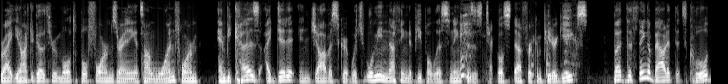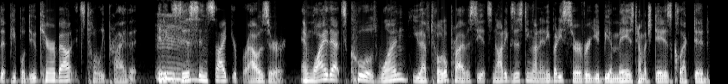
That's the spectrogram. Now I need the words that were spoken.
right? You don't have to go through multiple forms or anything. It's on one form. And because I did it in JavaScript, which will mean nothing to people listening because it's technical stuff for computer geeks. But the thing about it that's cool that people do care about, it's totally private. It mm. exists inside your browser. And why that's cool is one, you have total privacy. It's not existing on anybody's server. You'd be amazed how much data is collected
